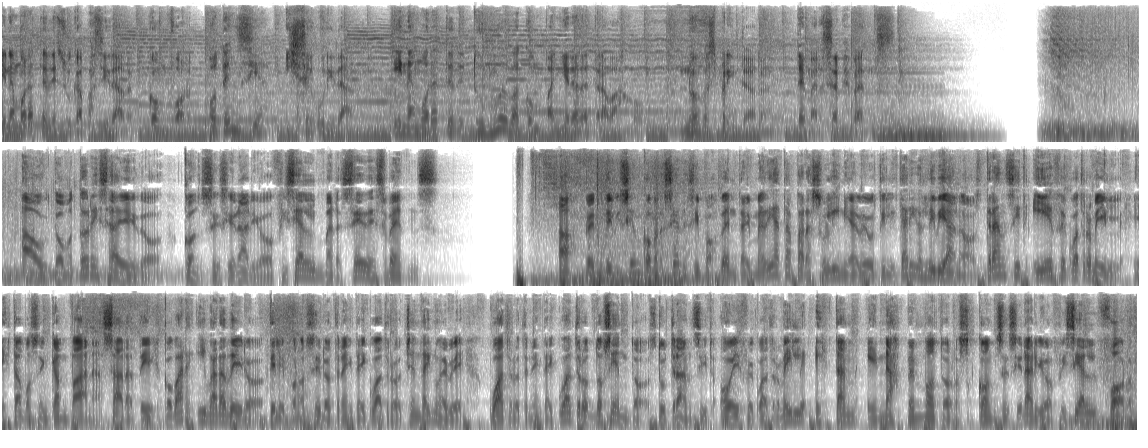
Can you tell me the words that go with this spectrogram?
Enamórate de su capacidad, confort, potencia y seguridad. Enamórate de tu nueva compañera de trabajo. Nuevo Sprinter de Mercedes-Benz. Automotores Aedo, concesionario oficial Mercedes-Benz. Aspen, división comerciales y postventa inmediata para su línea de utilitarios livianos, Transit y F4000. Estamos en Campana, Zárate, Escobar y Varadero. Teléfono 03489 434 200. Tu Transit o F4000 están en Aspen Motors, concesionario oficial Ford.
